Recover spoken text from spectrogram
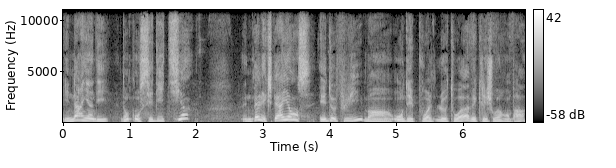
il n'a rien dit. Donc on s'est dit tiens, une belle expérience. Et depuis, ben, on déploie le toit avec les joueurs en bas.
